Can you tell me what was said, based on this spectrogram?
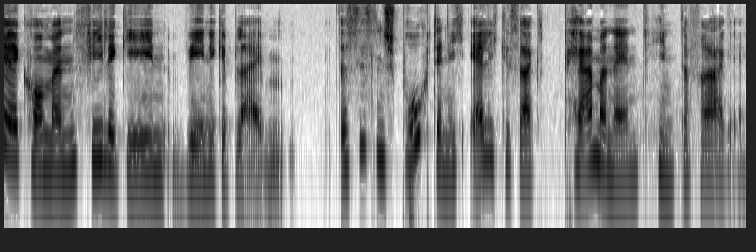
Viele kommen, viele gehen, wenige bleiben. Das ist ein Spruch, den ich ehrlich gesagt permanent hinterfrage.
